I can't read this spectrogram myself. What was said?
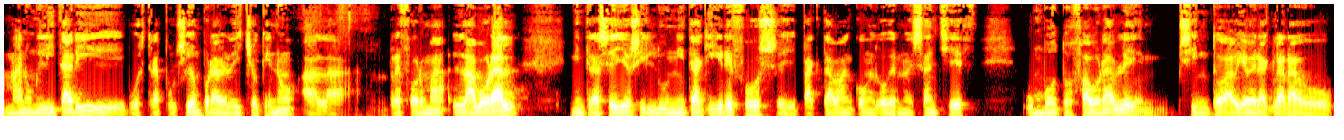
Manu Militari, vuestra expulsión por haber dicho que no a la reforma laboral, mientras ellos y Taquígrafos eh, pactaban con el gobierno de Sánchez un voto favorable sin todavía haber aclarado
